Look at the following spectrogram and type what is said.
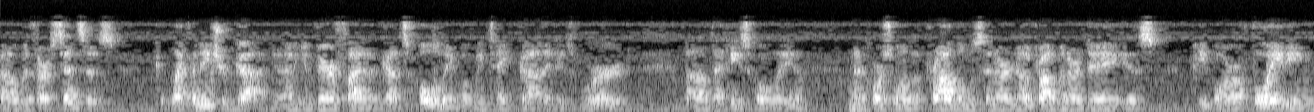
uh, with our senses, like the nature of God. You know, how do you verify that God's holy? Well, we take God at His word uh, that He's holy, and, and of course, one of the problems in our another problem in our day is people are avoiding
